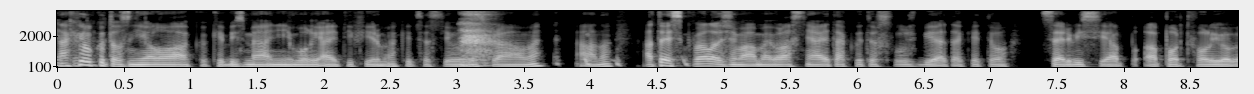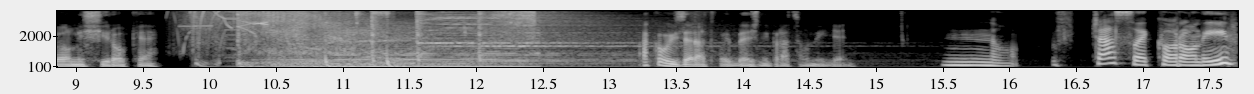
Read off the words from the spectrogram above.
Je Na chvíľku to znielo, ako keby sme ani neboli IT firma, keď sa s tebou rozprávame. Áno. A to je skvelé, že máme vlastne aj takéto služby a takéto servisy a, a portfólio veľmi široké. Ako vyzerá tvoj bežný pracovný deň? No, v čase korony,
